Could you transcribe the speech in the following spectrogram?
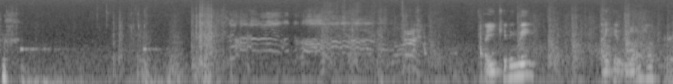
We did it. Are you kidding me? I hit one hooker.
